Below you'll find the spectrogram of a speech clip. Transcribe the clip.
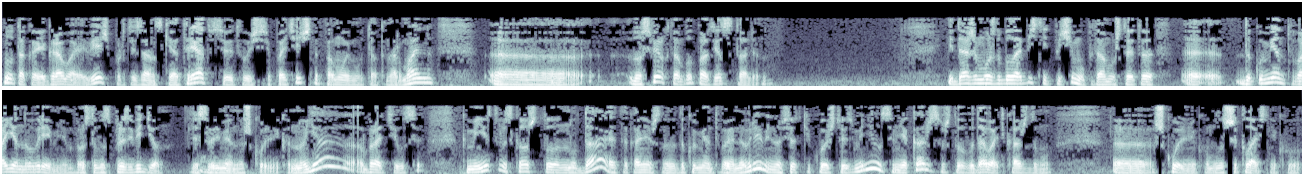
ну, такая игровая вещь, партизанский отряд, все это очень симпатично, по-моему, так нормально. А, но сверху там был портрет Сталина. И даже можно было объяснить, почему. Потому что это э, документ военного времени, он просто воспроизведен для современного школьника. Но я обратился к министру и сказал, что, ну да, это, конечно, документ военного времени, но все-таки кое-что изменилось. И мне кажется, что выдавать каждому э, школьнику, младшекласснику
